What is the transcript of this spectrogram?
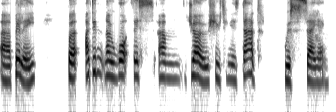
uh billy but i didn't know what this um joe shooting his dad was saying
